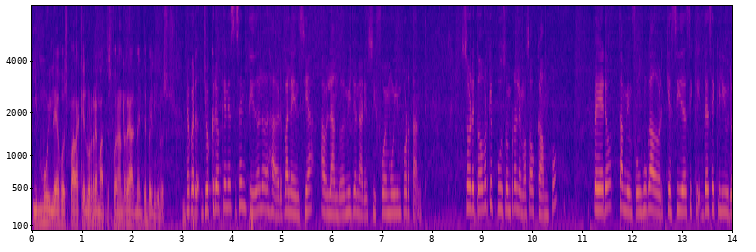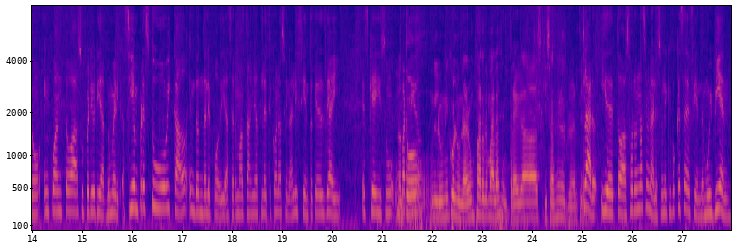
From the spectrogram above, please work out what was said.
y muy lejos para que los remates fueran realmente peligrosos. Yo creo que en ese sentido lo de Javier Valencia, hablando de Millonarios, sí fue muy importante. Sobre todo porque puso en problemas a Ocampo, pero también fue un jugador que sí desequi- desequilibró en cuanto a superioridad numérica. Siempre estuvo ubicado en donde le podía hacer más daño a Atlético Nacional y siento que desde ahí es que hizo un, Notó partido. el único lunar, un par de malas entregas, quizás en el primer tiempo. Claro, y de todas formas Nacional es un equipo que se defiende muy bien.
